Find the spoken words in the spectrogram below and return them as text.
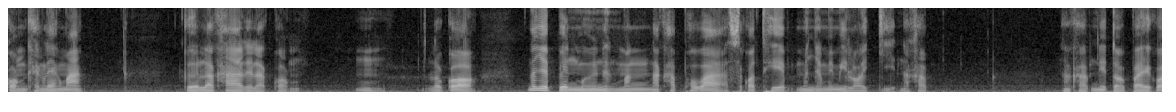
กล่องแข็งแรงมาก เกินราคาเลยละกล่อง อืม แล้วก็น่าจะเป็นมือหนึ่งมั้งนะครับ เพราะว่าสกอตเทปมันยังไม่มีรอยกรีดนะครับนะครับ นี่ต่อไปก็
